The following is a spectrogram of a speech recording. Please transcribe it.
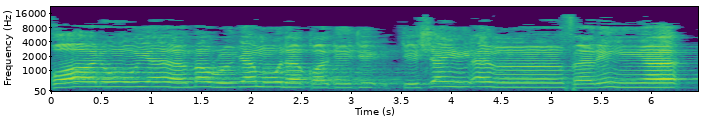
قالوا يا مريم لقد جئت شيئا فريا.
